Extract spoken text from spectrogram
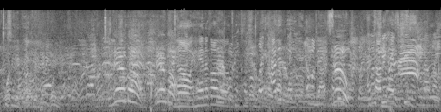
Before Christina broke Campbell, Campbell. No, Hannah got a concussion. Like, how did we eliminate Two. I thought it was Christina, like,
